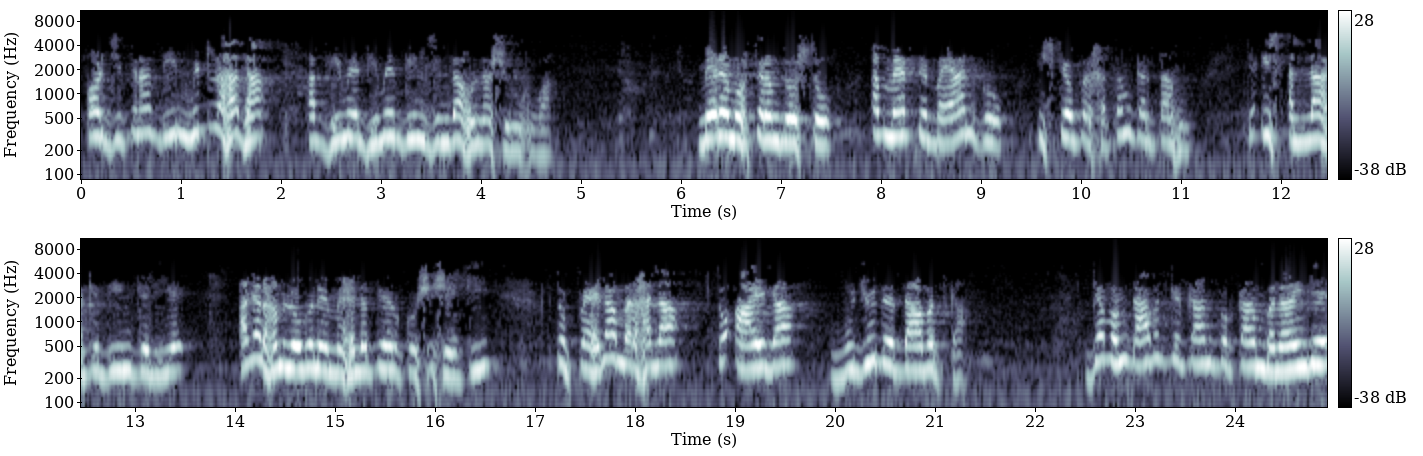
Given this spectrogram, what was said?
اور جتنا دین مٹ رہا تھا، اب دھیمے دھیمے دین زندہ ہونا شروع ہوا۔ میرے محترم دوستو، اب میں اپنے بیان کو اس کے اوپر ختم کرتا ہوں کہ اس اللہ کے دین کے لیے اگر ہم لوگوں نے محنتیں اور کوششیں کی، تو پہلا مرحلہ تو آئے گا وجود دعوت کا۔ جب ہم دعوت کے کام کو کام بنائیں گے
